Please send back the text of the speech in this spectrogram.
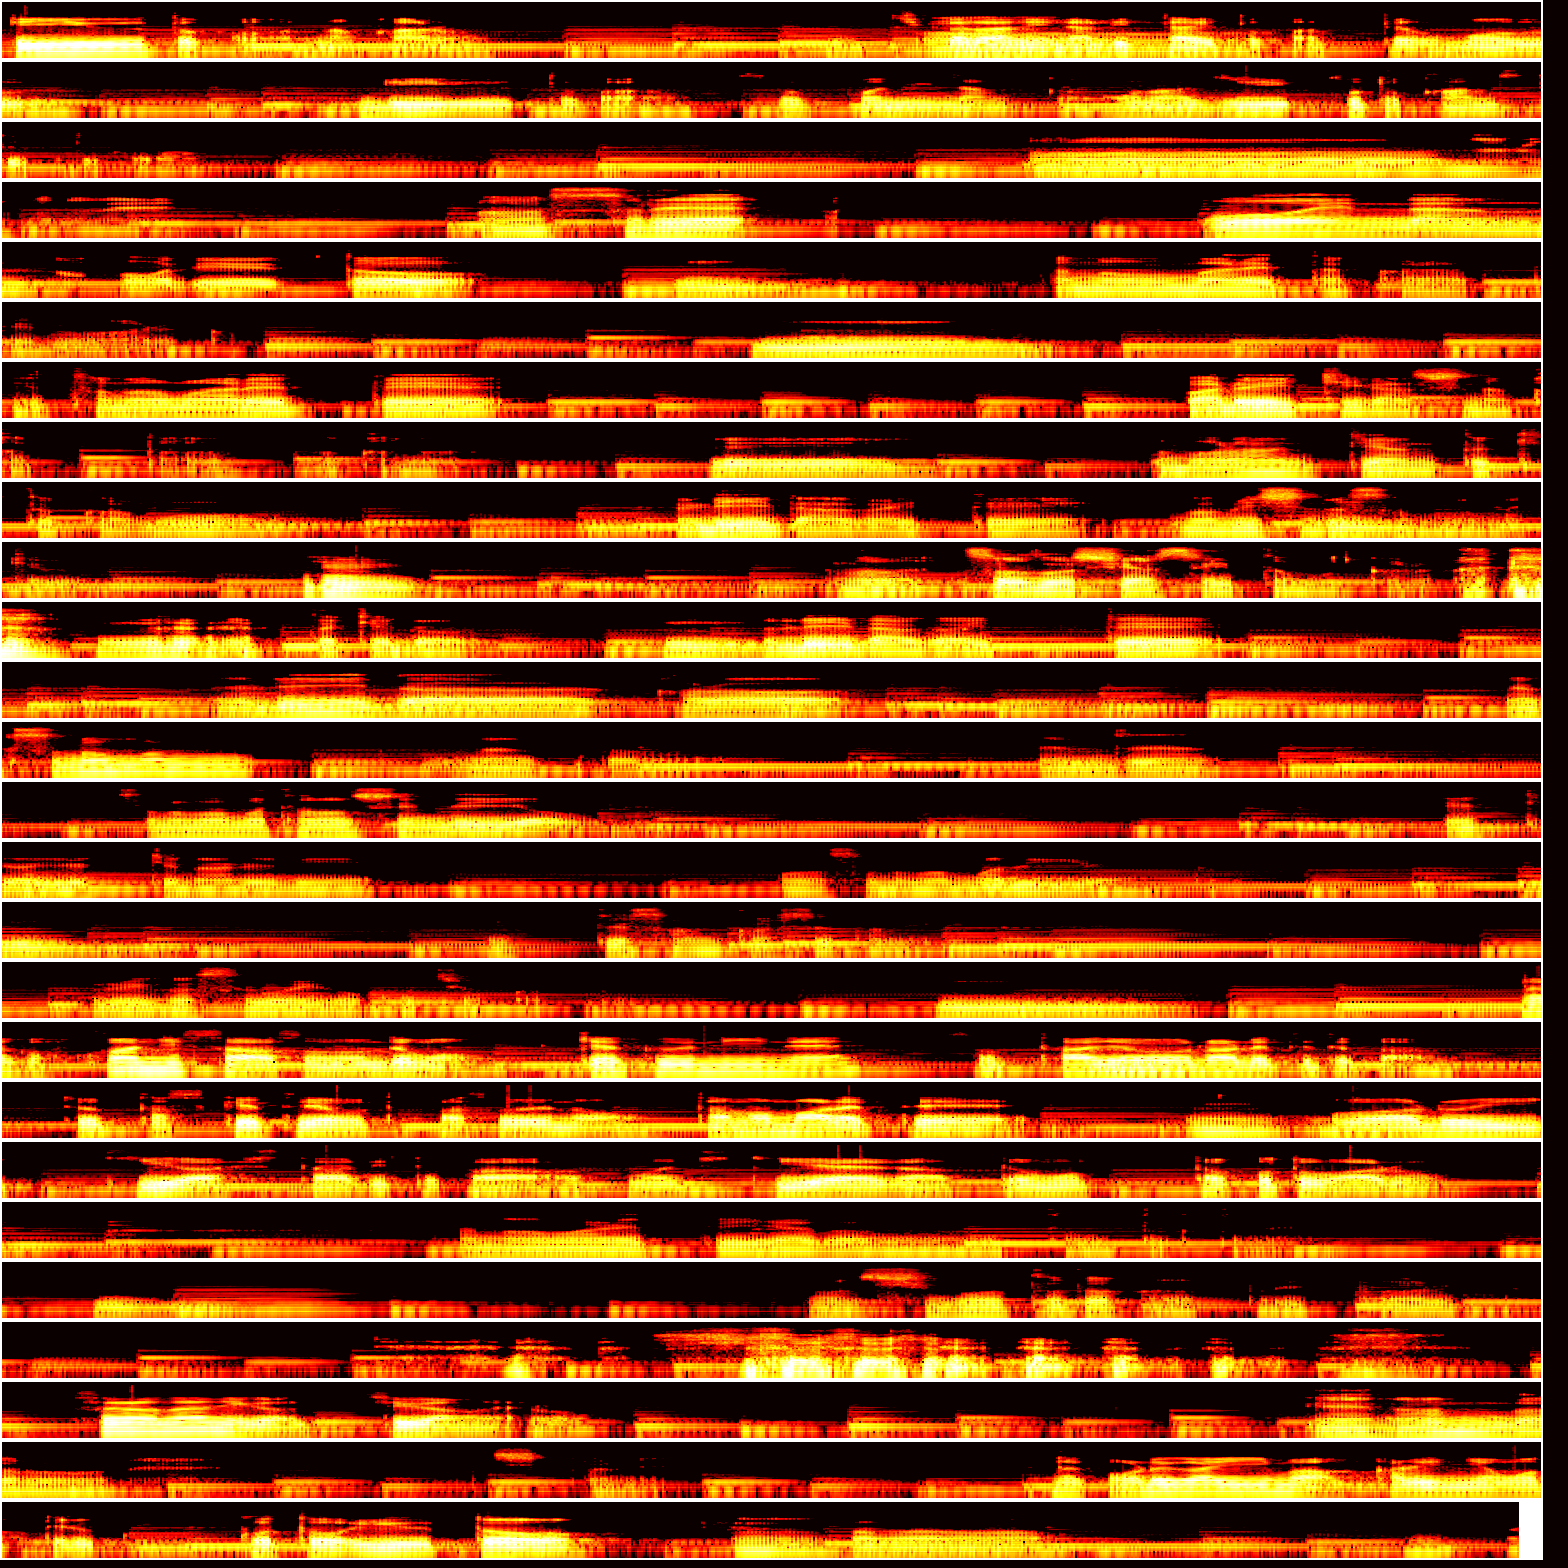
理由とかはなんかある力になりたいとかって思う理由とか、そこになんか同じこと感じてるとかは？それ、応援団の方で言うと、うん。頼まれたからっていうのはあるかも。うーん。で頼まれて、悪い気がしなかったのかな。へえボランティアの時とかも、リーダーがいて、まあ、西野さんなんだけど、うん。まあ、想像しやすいと思うから 言ったけど、うん。リーダーが行って、リーダーから、なんかそのまま、なんだろう、全然、そのまま楽しんでいいよ、みたいな。ユッキはユッキなりに、もうそのままでいいよ、みたいな。うん。言って参加してたんよ。それがすごい居心地よかった。うんなんか他にさ、そのでも逆にね、その頼られてとか、ちょっと助けてよとかそういうの頼まれてうん、うん。悪い気がしたりとか、そのちょっと嫌やなって思ったことはあるん。頼まれて嫌だなって思ったことね。うん、まあ仕事とかだったらいっぱいあるね。それは何が違うんやろ？え、なんだろうね。確かに。なんか俺が今仮に思ってることを言うと、うんそ。の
